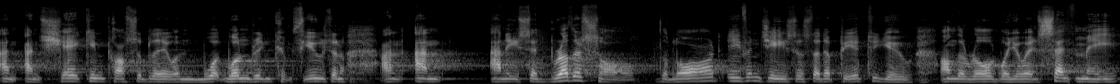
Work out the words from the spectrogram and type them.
and, and shaking possibly and wondering, confused. And, and, and, and he said, Brother Saul, the Lord, even Jesus, that appeared to you on the road where you went, sent me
